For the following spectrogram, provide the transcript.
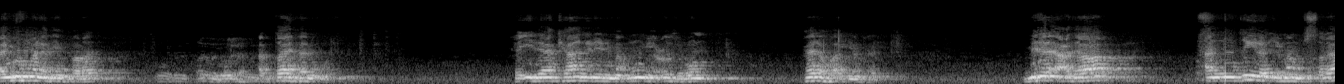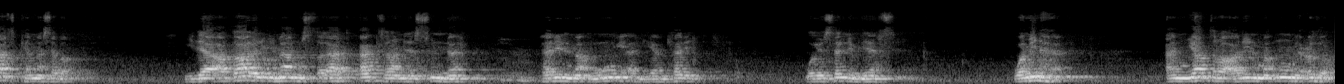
أيهما الذي انفرد؟ الطائفة الأولى. فإذا كان للمأموم عذر فله أن ينفرد. من الأعذار أن يطيل الإمام الصلاة كما سبق. إذا أطال الإمام الصلاة أكثر من السنة فللمأموم أن ينفرد ويسلم لنفسه. ومنها أن يطرأ للمأموم عذر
